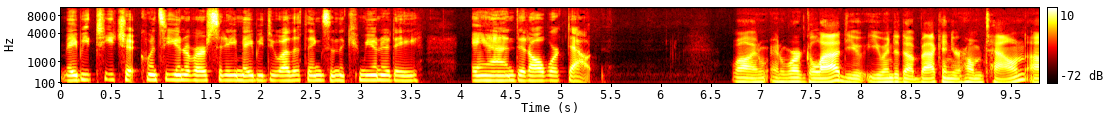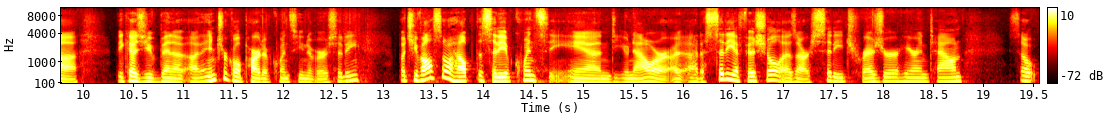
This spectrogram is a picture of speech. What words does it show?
maybe teach at Quincy University, maybe do other things in the community. And it all worked out. Well, and, and we're glad you, you ended up back in your hometown uh, because you've been a, an integral part of Quincy University, but you've also helped the city of Quincy, and you now are at a city official as our city treasurer here in town. So,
